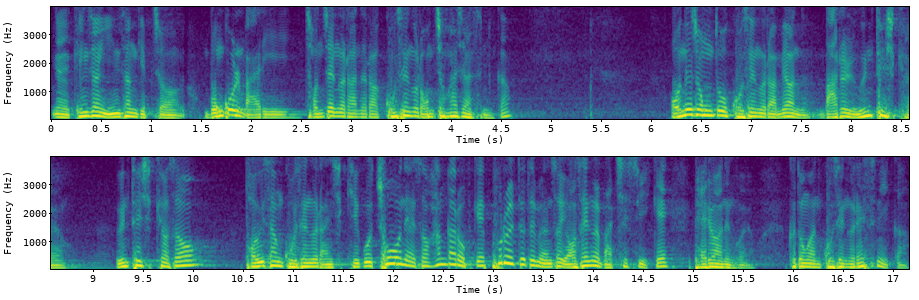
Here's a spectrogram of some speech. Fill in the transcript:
네, 굉장히 인상 깊죠. 몽골 말이 전쟁을 하느라 고생을 엄청 하지 않습니까? 어느 정도 고생을 하면 말을 은퇴시켜요. 은퇴시켜서 더 이상 고생을 안 시키고 초원에서 한가롭게 풀을 뜯으면서 여생을 마칠 수 있게 배려하는 거예요. 그동안 고생을 했으니까.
